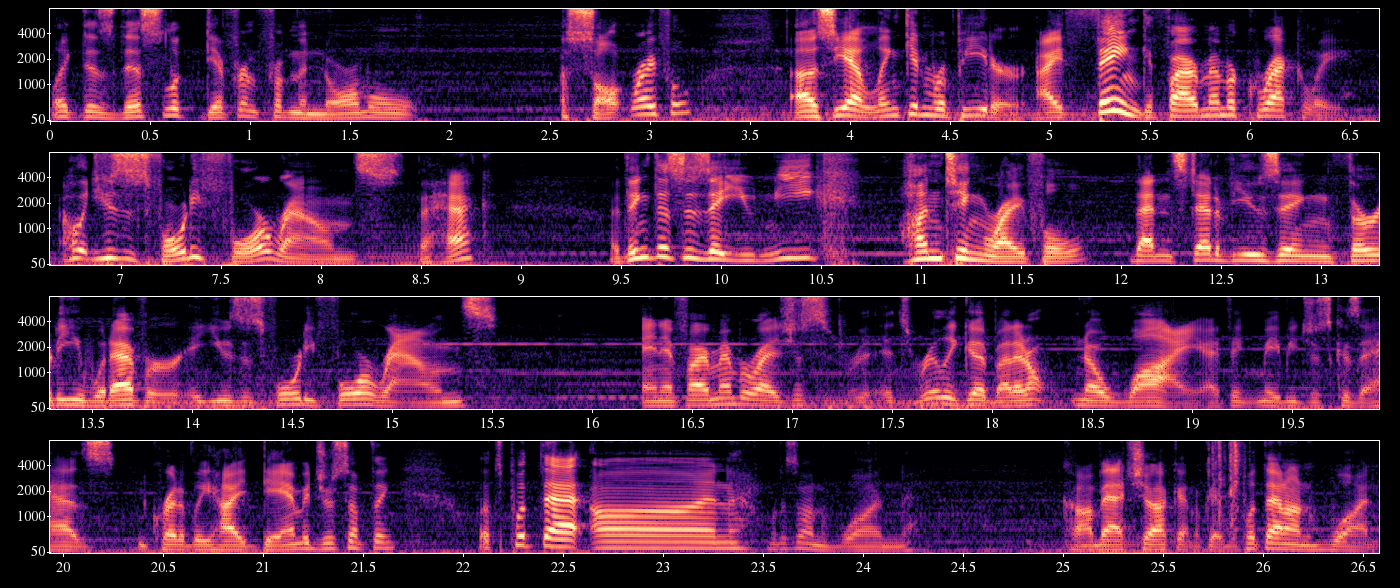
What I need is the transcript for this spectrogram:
Like, does this look different from the normal assault rifle? Uh, so, yeah, Lincoln Repeater. I think, if I remember correctly... Oh, it uses 44 rounds. The heck? I think this is a unique hunting rifle that instead of using 30 whatever, it uses 44 rounds. And if I remember right, it's just it's really good, but I don't know why. I think maybe just because it has incredibly high damage or something. Let's put that on... What is on one? Combat shotgun. Okay, we'll put that on one.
